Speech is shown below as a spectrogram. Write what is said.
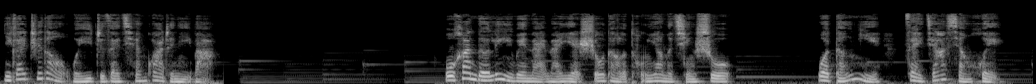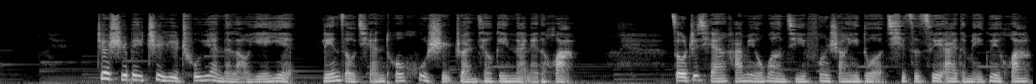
你该知道我一直在牵挂着你吧？武汉的另一位奶奶也收到了同样的情书，我等你在家相会。这是被治愈出院的老爷爷临走前托护士转交给奶奶的话，走之前还没有忘记奉上一朵妻子最爱的玫瑰花。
